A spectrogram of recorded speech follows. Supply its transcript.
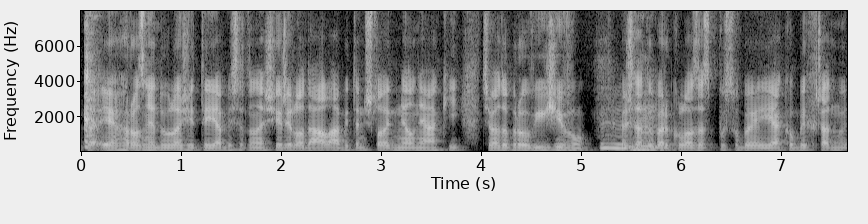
to je hrozně důležité, aby se to nešířilo dál a aby ten člověk měl nějaký třeba dobrou výživu. Mm-hmm. Takže ta tuberkulóza způsobuje i jakoby chradnu,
